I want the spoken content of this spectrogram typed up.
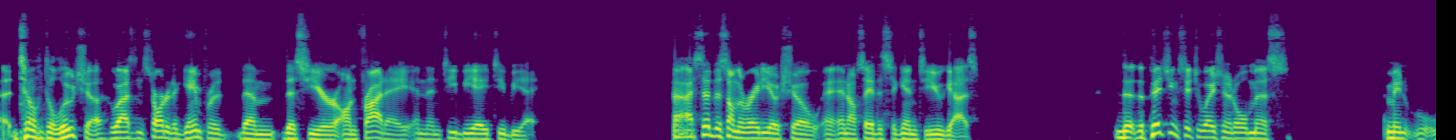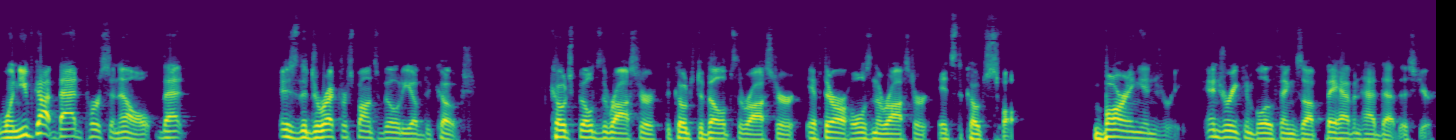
uh, Dylan DeLucia, who hasn't started a game for them this year on Friday, and then TBA, TBA. I said this on the radio show, and I'll say this again to you guys. The the pitching situation at Ole Miss, I mean, when you've got bad personnel, that is the direct responsibility of the coach. Coach builds the roster, the coach develops the roster. If there are holes in the roster, it's the coach's fault, barring injury. Injury can blow things up. They haven't had that this year.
